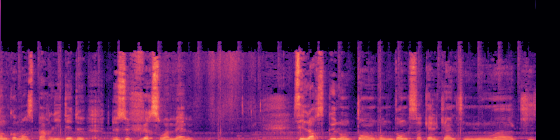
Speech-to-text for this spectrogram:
on commence par l'idée de, se fuir soi-même, c'est lorsque l'on tombe donc sur quelqu'un qui nous, euh, qui,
